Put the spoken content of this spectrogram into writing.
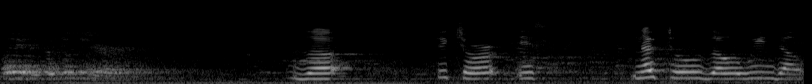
Where is the picture? The picture is next to the window.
